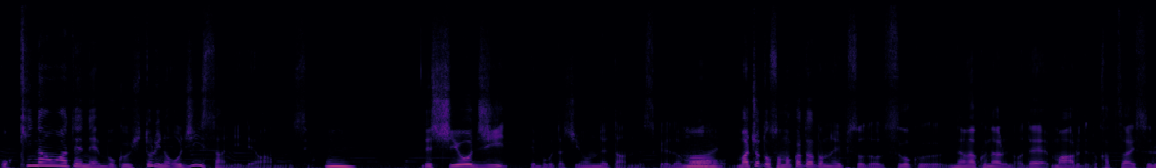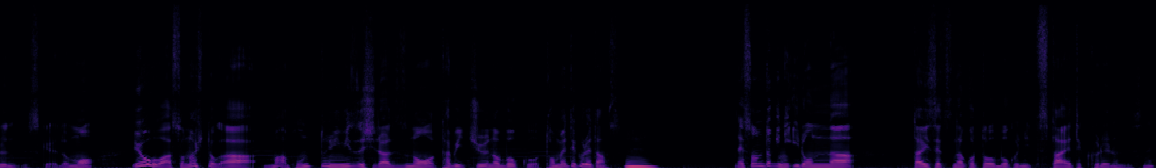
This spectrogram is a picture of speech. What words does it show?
沖縄でね僕一人のおじいさんに出会うんですよ。うん。で塩じいって僕たち呼んでたんですけれども、はい。まあちょっとその方とのエピソードすごく長くなるのでまあある程度割愛するんですけれども要はその人がまあ本当に見ず知らずの旅中の僕を止めてくれたんですよ。うん。でその時にいろんな大切なことを僕に伝えてくれるんですね。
